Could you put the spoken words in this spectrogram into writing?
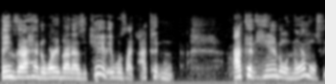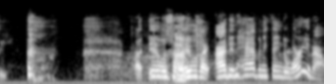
things that I had to worry about as a kid, it was like I couldn't I couldn't handle normalcy. it was uh, it was like I didn't have anything to worry about.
